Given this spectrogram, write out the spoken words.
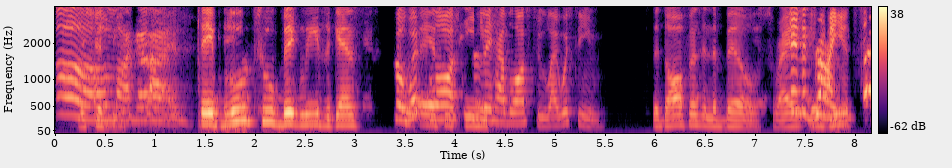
Oh, my god! They blew two big leads against So which AFC loss do they have lost to? Like which team? the Dolphins and the Bills, right? And the They Giants. Shut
